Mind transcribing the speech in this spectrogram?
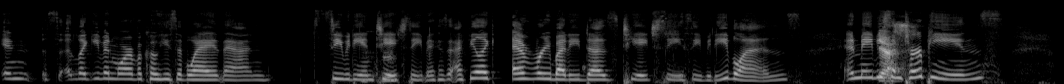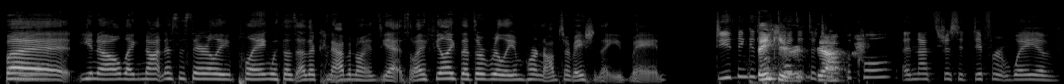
in like even more of a cohesive way than CBD and Mhm. THC because I feel like everybody does THC CBD blends and maybe Yes. some terpenes but you know like not necessarily playing with those other cannabinoids yet so I feel like that's a really important observation that you've made Do you think it's Thank because you. it's a Yeah. topical and that's just a different way of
